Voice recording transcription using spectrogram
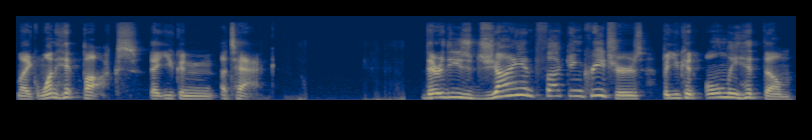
like one hit box that you can attack. They're these giant fucking creatures but you can only hit them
